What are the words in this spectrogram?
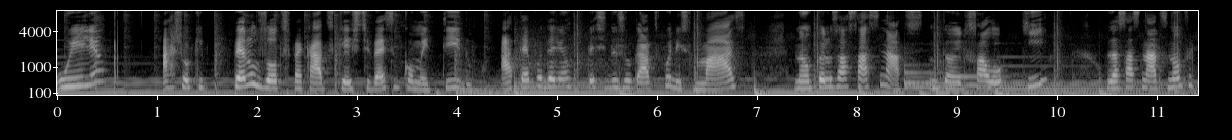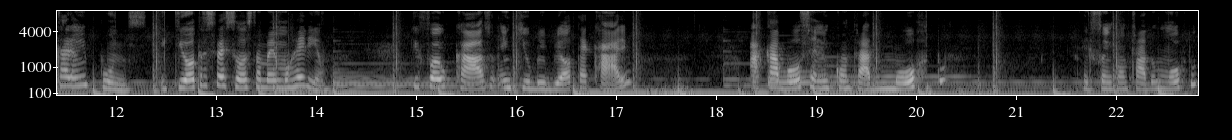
William achou que pelos outros pecados que eles tivessem cometido, até poderiam ter sido julgados por isso, mas não pelos assassinatos. Então ele falou que os assassinatos não ficariam impunes e que outras pessoas também morreriam. Que foi o caso em que o bibliotecário acabou sendo encontrado morto. Ele foi encontrado morto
